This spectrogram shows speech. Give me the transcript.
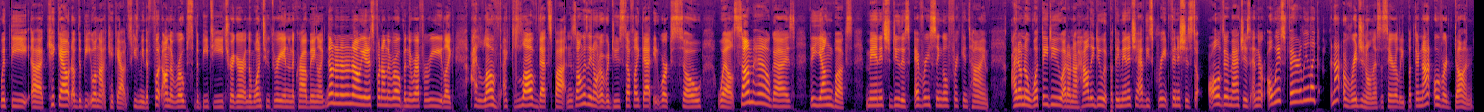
with the uh, kick out of the B. Well, not kick out, excuse me, the foot on the ropes the BTE trigger and the one, two, three, and then the crowd being like, no, no, no, no, no, he had his foot on the rope, and the referee, like, I loved, I loved that spot. And as long as they don't overdo stuff like that, it works so well. Somehow, guys, the Young Bucks managed to do this every single freaking time. I don't know what they do. I don't know how they do it, but they manage to have these great finishes to all of their matches, and they're always fairly, like, not original necessarily, but they're not overdone.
